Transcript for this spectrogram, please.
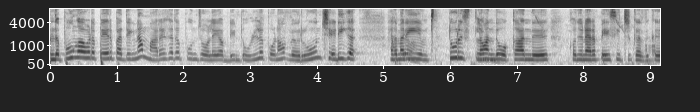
அந்த பூங்காவோட பேர் பார்த்தீங்கன்னா மரகத பூஞ்சோலை அப்படின்ட்டு. உள்ளே போனால் வெறும் செடிகள். அது மாதிரி டூரிஸ்ட்லாம் வந்து உட்காந்து கொஞ்சம் நேரம் பேசிகிட்டு இருக்கிறதுக்கு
